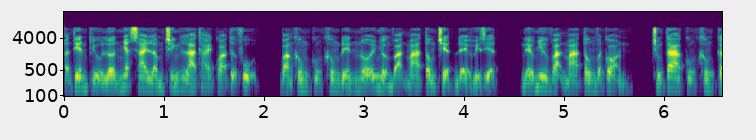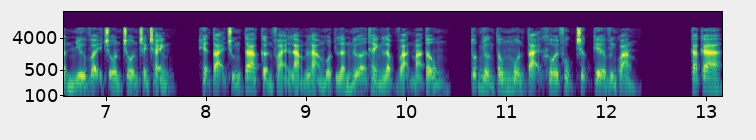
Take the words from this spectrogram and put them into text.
Hận thiên cựu lớn nhất sai lầm chính là thái quá tự phụ, bằng không cũng không đến nỗi nhường vạn ma tông triệt để hủy diệt, nếu như vạn ma tông vẫn còn, chúng ta cũng không cần như vậy trốn trốn tránh tránh, hiện tại chúng ta cần phải làm là một lần nữa thành lập vạn ma tông, tốt nhường tông môn tại khôi phục trước kia vinh quang ca ca,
